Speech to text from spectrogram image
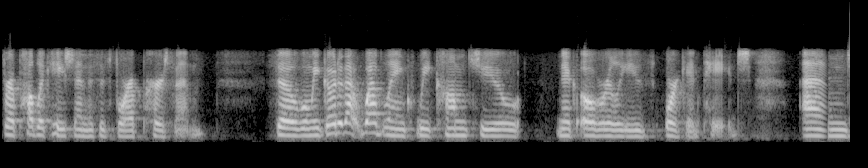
for a publication, this is for a person. So when we go to that web link, we come to Nick Oberlies' ORCID page. And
